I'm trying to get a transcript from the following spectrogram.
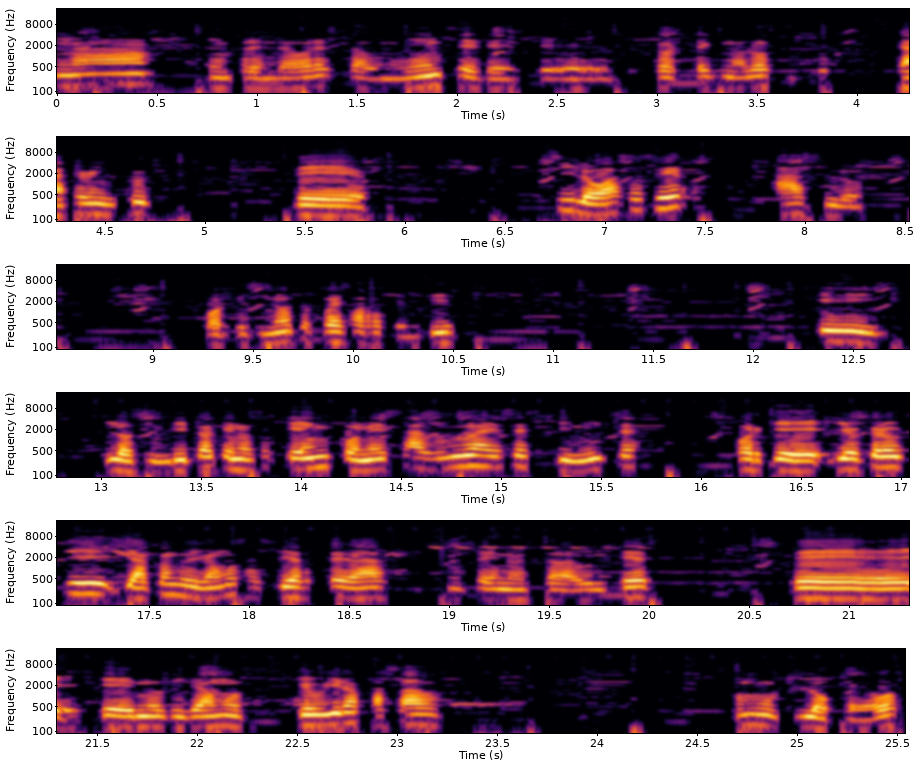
una, emprendedora estadounidense del sector tecnológico, Catherine Cook, de si lo vas a hacer, hazlo, porque si no te puedes arrepentir. Y los invito a que no se queden con esa duda, esa espinita, porque yo creo que ya cuando llegamos a cierta edad de nuestra adultez, que nos digamos, ¿qué hubiera pasado? Como lo peor.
